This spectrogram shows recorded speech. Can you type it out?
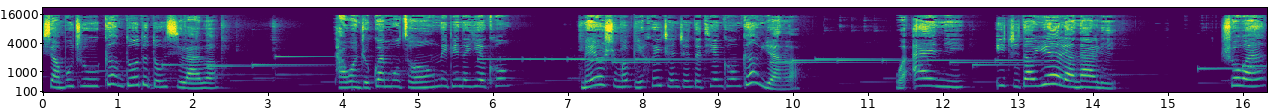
想不出更多的东西来了。他望着灌木丛那边的夜空，没有什么比黑沉沉的天空更远了。我爱你，一直到月亮那里。说完，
